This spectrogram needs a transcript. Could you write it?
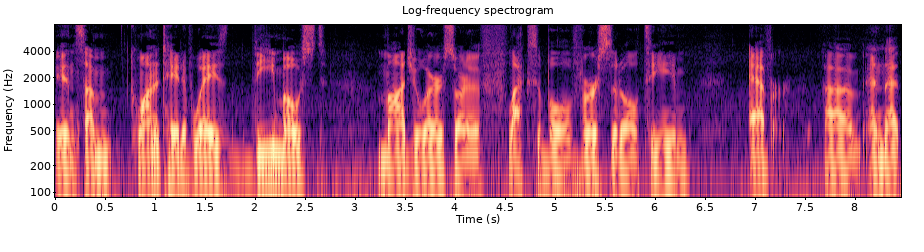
in some quantitative ways, the most modular, sort of flexible, versatile team ever. Um, and that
